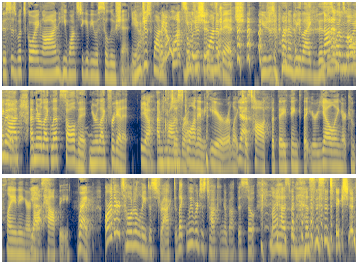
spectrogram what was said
this is what's going on. He wants to give you a solution. Yeah. You just want to. We don't want solutions. You just want to bitch. you just want to be like, this is what's going on, and they're like, let's solve it, and you're like, forget it. Yeah. I'm you calling just Brooke. want an ear, like yes. to talk, but they think that you're yelling or complaining or yes. not happy. Right. Or they're totally distracted. Like we were just talking about this. So my husband has this addiction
